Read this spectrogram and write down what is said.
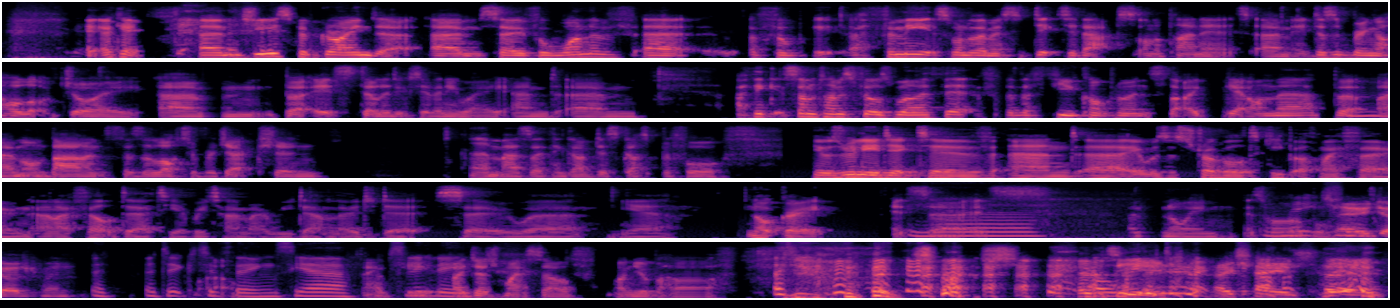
Okay, okay. Um, G is for Grindr. Um, so for one of uh, for for me, it's one of the most addictive apps on the planet. Um, it doesn't bring a whole lot of joy, um, but it's still addictive anyway. And um, I think it sometimes feels worth it for the few compliments that I get on there. But um, Mm. on balance, there's a lot of rejection. Um, as I think I've discussed before, it was really addictive, and uh, it was a struggle to keep it off my phone, and I felt dirty every time I re-downloaded it. So uh, yeah, not great. It's uh, it's annoying. It's horrible. No judgment. Addictive Well, things yeah absolutely you. I judge myself on your behalf. Josh, over to you. Okay, so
